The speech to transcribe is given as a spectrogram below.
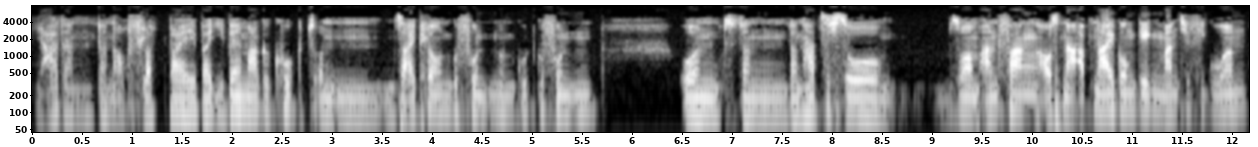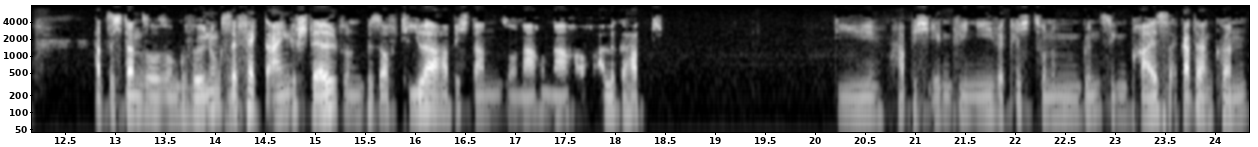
ja, dann dann auch flott bei bei eBay mal geguckt und einen, Cyclone gefunden und gut gefunden. Und dann, dann hat sich so, so am Anfang aus einer Abneigung gegen manche Figuren hat sich dann so, so ein Gewöhnungseffekt eingestellt und bis auf Thieler habe ich dann so nach und nach auch alle gehabt. Die habe ich irgendwie nie wirklich zu einem günstigen Preis ergattern können.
